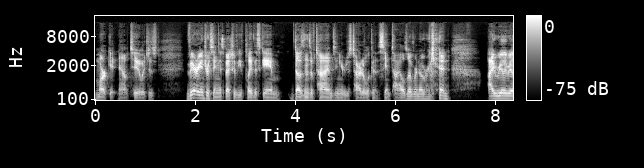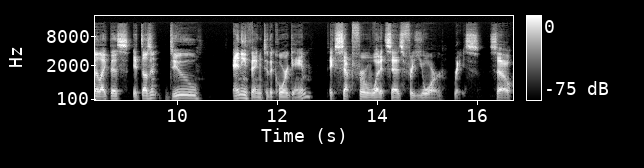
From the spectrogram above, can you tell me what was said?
market now too, which is very interesting, especially if you've played this game dozens of times and you're just tired of looking at the same tiles over and over again. I really, really like this. It doesn't do anything to the core game except for what it says for your race. So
